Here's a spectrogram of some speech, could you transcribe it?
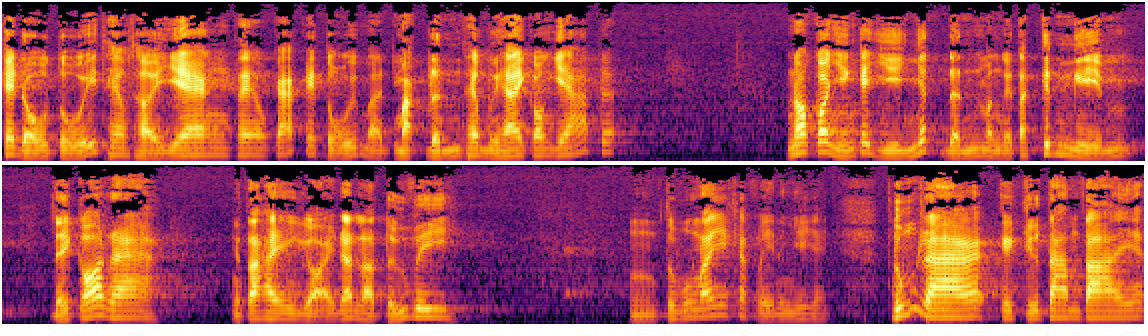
cái độ tuổi theo thời gian, theo các cái tuổi mà mặc định theo 12 con giáp đó. Nó có những cái gì nhất định mà người ta kinh nghiệm để có ra, người ta hay gọi đó là tử vi ừ, tôi muốn nói với các vị nó như vậy. Đúng ra cái chữ tam tai á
